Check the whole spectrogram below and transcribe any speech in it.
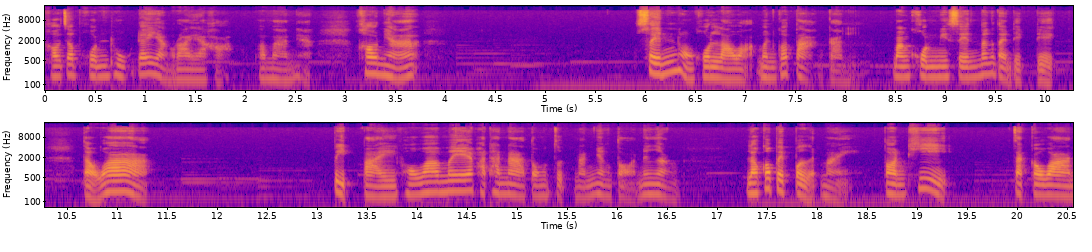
เขาจะพ้นทุกข์ได้อย่างไรอะค่ะ ประมาณเนี้ยคราเนี้ย เซนส์ของคนเราอะมันก็ต่างกัน บางคนมีเซนส์ตั้งแต่เด็กๆ แต่ว่า ปิดไป เพราะว่าไม่ได้พัฒนาตรงจุดนั้นอย่างต่อเนื่อง แล้วก็ไปเปิดใหม่ ตอนที่จักรวาล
